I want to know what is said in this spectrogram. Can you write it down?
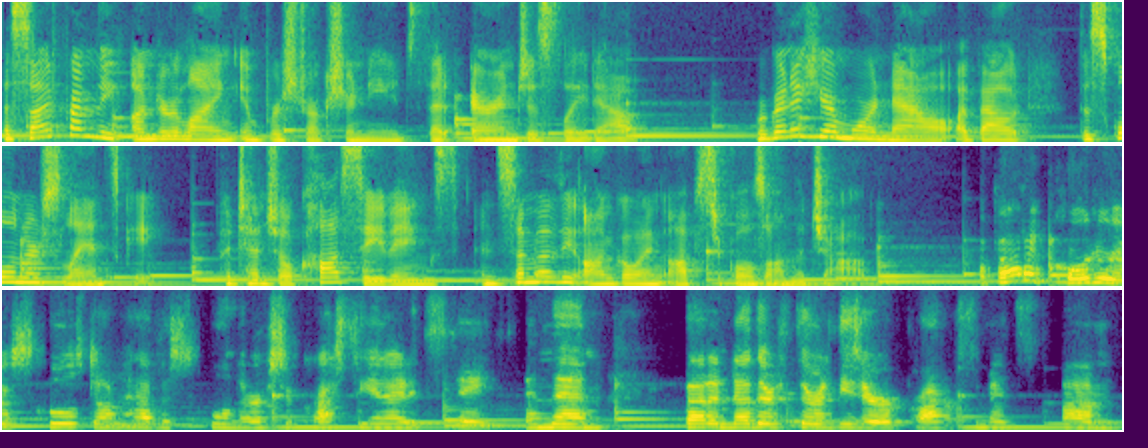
Aside from the underlying infrastructure needs that Erin just laid out, we're going to hear more now about the school nurse landscape, potential cost savings, and some of the ongoing obstacles on the job. About a quarter of schools don't have a school nurse across the United States. And then about another third, these are approximates, um,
